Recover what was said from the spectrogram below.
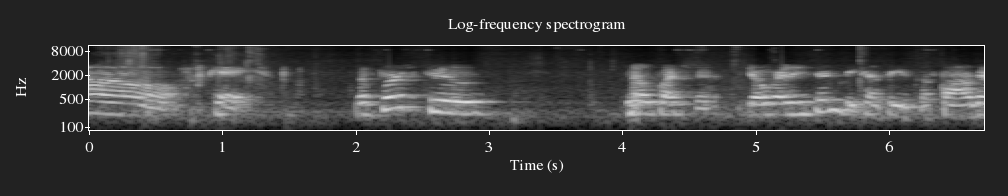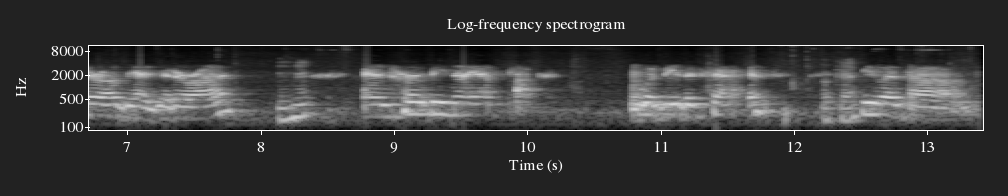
Oh, okay. The first two, no question. Joe Redington, because he's the father of the Iditarod, Mhm. and Herbie Nyack would be the second. Okay. He was, um,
